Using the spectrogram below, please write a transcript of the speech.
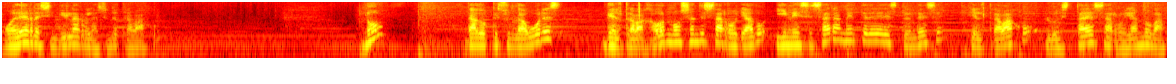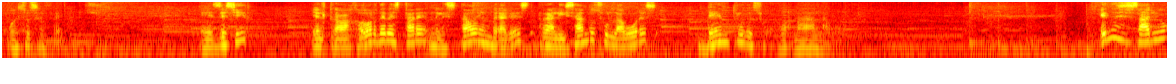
puede rescindir la relación de trabajo? No, dado que sus labores del trabajador no se han desarrollado y necesariamente debe desprenderse que el trabajo lo está desarrollando bajo esos efectos. Es decir, el trabajador debe estar en el estado de embriaguez realizando sus labores dentro de su jornada laboral. Es necesario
